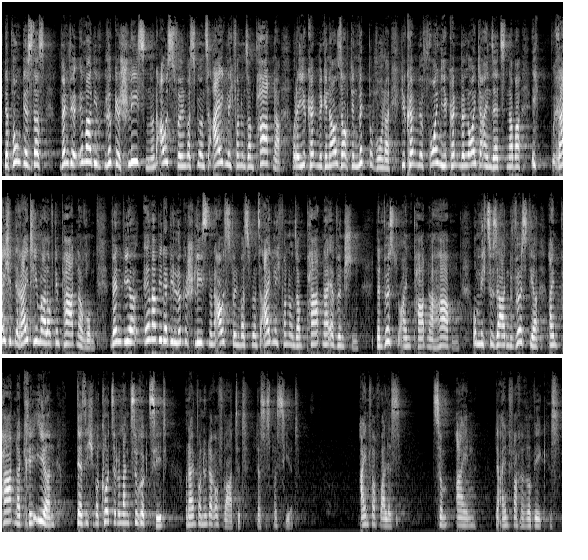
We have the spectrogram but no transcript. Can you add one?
Der Punkt ist, dass wenn wir immer die Lücke schließen und ausfüllen, was wir uns eigentlich von unserem Partner oder hier könnten wir genauso auch den Mitbewohner, hier könnten wir Freunde, hier könnten wir Leute einsetzen, aber ich reiche, reite hier mal auf den Partner rum. Wenn wir immer wieder die Lücke schließen und ausfüllen, was wir uns eigentlich von unserem Partner erwünschen, dann wirst du einen Partner haben. Um nicht zu sagen, du wirst dir einen Partner kreieren, der sich über kurz oder lang zurückzieht und einfach nur darauf wartet, dass es passiert. Einfach weil es zum einen der einfachere Weg ist.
